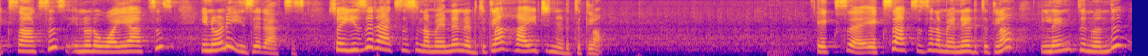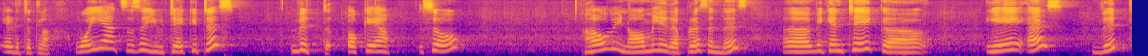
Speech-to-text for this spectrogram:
எக்ஸ் ஆக்சிஸ் இன்னொன்று ஒய் ஆக்சிஸ் இன்னொன்று Z axis so Z axis நம்ம என்னென்னு எடுத்துக்கலாம்? ஹைட்டுன்னு எடுத்துக்கலாம். எக்ஸ் எக்ஸ் ஆக்சஸை நம்ம என்ன எடுத்துக்கலாம்? லென்த்துன்னு வந்து எடுத்துக்கலாம். ஒய் ஆக்சஸை you take it is with ஓகேயா so how we normally represent is uh, we can take uh, a as width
